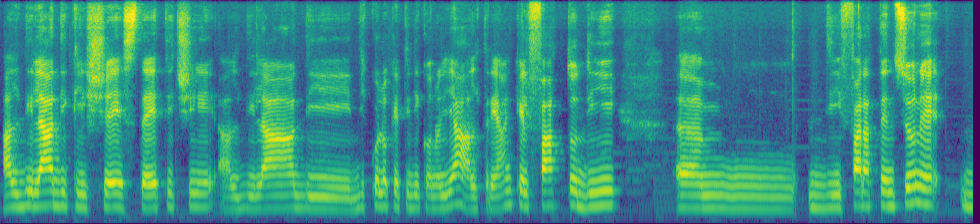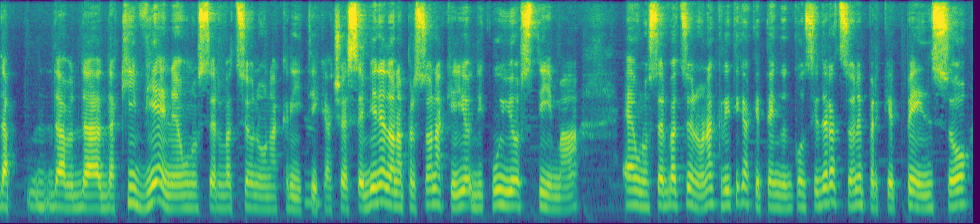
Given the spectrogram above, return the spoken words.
al di là di cliché estetici, al di là di, di quello che ti dicono gli altri, anche il fatto di, um, di fare attenzione da, da, da, da, chi viene un'osservazione o una critica, mm. cioè se viene da una persona io, di cui io stima, è un'osservazione, una critica che tengo in considerazione perché penso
